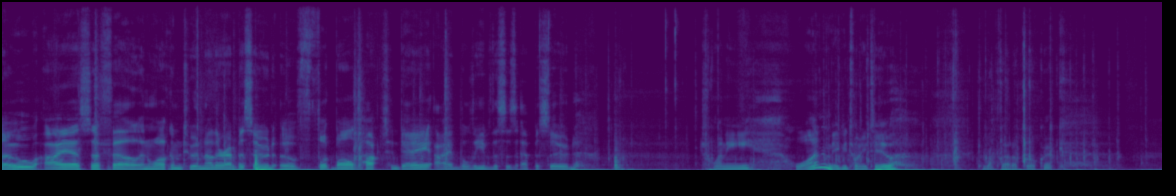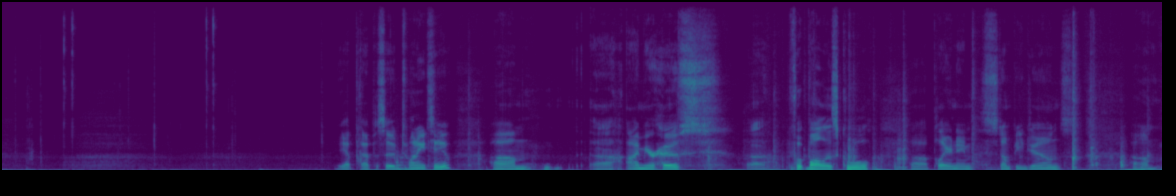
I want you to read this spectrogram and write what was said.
Hello, ISFL, and welcome to another episode of Football Talk Today. I believe this is episode 21, maybe 22. Can look that up real quick. Yep, episode 22. Um, uh, I'm your host. Uh, football is cool. Uh, player named Stumpy Jones. Um,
